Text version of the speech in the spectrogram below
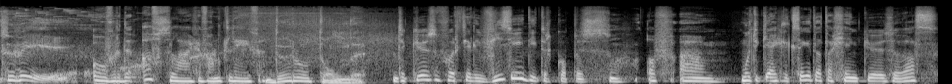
2. Over de afslagen van het leven. De Rotonde. De keuze voor televisie, Dieter Koppes. Of ehm, moet ik eigenlijk zeggen dat dat geen keuze was?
